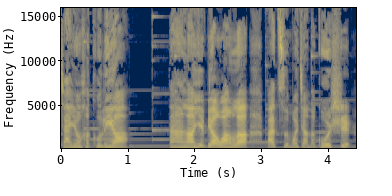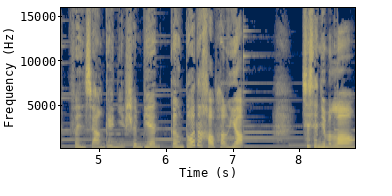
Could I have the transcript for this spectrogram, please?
加油和鼓励哦。当然了，也不要忘了把子墨讲的故事分享给你身边更多的好朋友。谢谢你们喽。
